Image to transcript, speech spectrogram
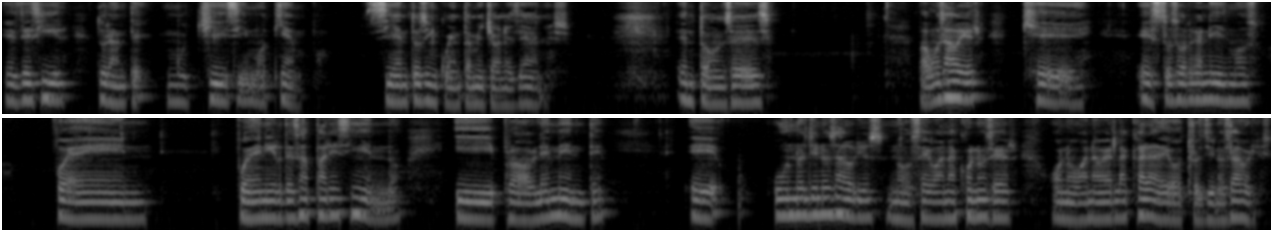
es decir, durante muchísimo tiempo, 150 millones de años. Entonces, vamos a ver que estos organismos pueden, pueden ir desapareciendo y probablemente eh, unos dinosaurios no se van a conocer o no van a ver la cara de otros dinosaurios,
